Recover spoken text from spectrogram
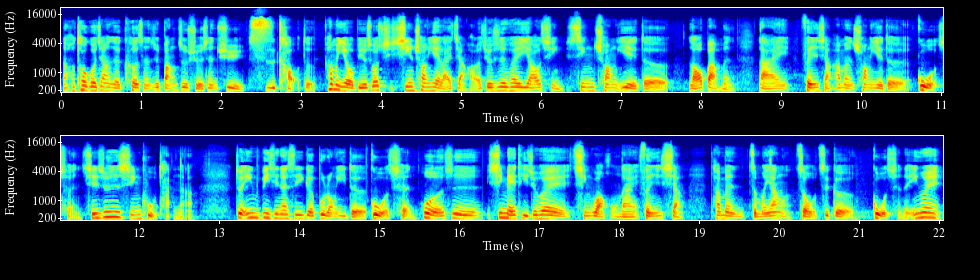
然后透过这样的课程是帮助学生去思考的。他们有比如说新创业来讲好了，就是会邀请新创业的老板们来分享他们创业的过程，其实就是辛苦谈呐。对，因为毕竟那是一个不容易的过程，或者是新媒体就会请网红来分享他们怎么样走这个过程的。因为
